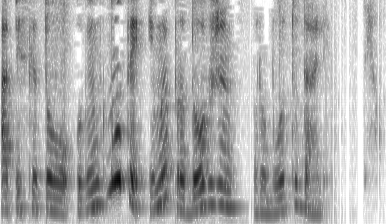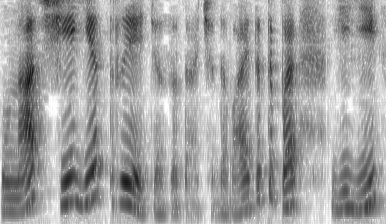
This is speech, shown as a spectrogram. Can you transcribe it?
а після того увімкнути, і ми продовжуємо роботу далі. У нас ще є третя задача. Давайте тепер її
